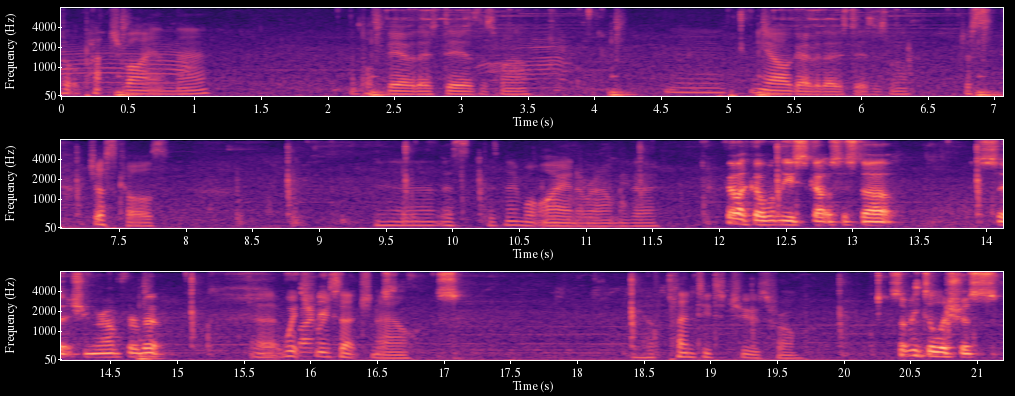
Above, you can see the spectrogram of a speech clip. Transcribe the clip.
little patch of iron there, and possibly over those deers as well. Mm, yeah, I'll go over those deers as well. Just, just cause. Uh, there's, there's no more iron around me though. I feel like I want these scouts to start searching around for a bit. Uh, which Finding research now? We have plenty to choose from. Something delicious.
